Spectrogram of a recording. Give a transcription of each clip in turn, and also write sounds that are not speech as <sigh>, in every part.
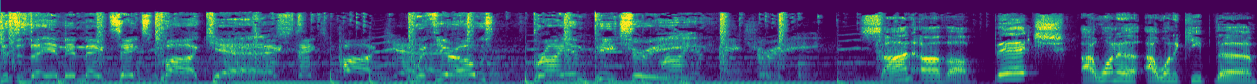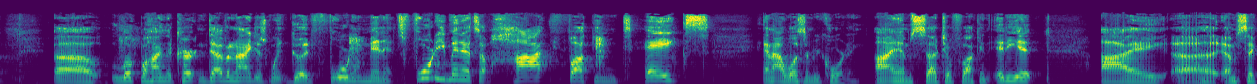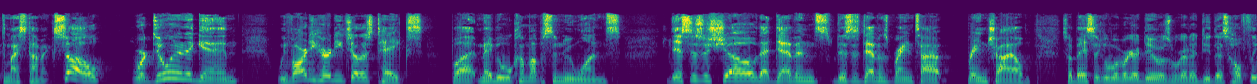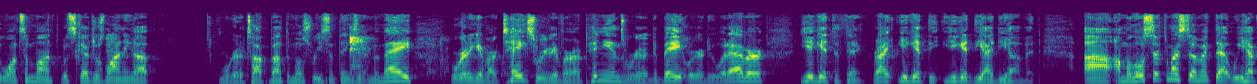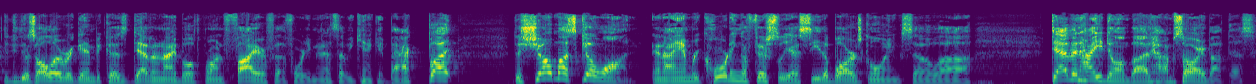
This is the MMA Takes Podcast. MMA Takes Podcast. With your host, Brian Petrie. Brian Petrie. Son of a bitch. I want to I want to keep the uh, look behind the curtain. Devin and I just went good 40 minutes. 40 minutes of hot fucking takes and I wasn't recording. I am such a fucking idiot. I uh, I'm sick to my stomach. So, we're doing it again. We've already heard each other's takes but maybe we'll come up with some new ones. This is a show that Devin's, this is Devin's brain type, brainchild. So basically what we're going to do is we're going to do this hopefully once a month with schedules lining up. We're going to talk about the most recent things in MMA. We're going to give our takes. We're going to give our opinions. We're going to debate. We're going to do whatever. You get the thing, right? You get the, you get the idea of it. Uh, I'm a little sick to my stomach that we have to do this all over again because Devin and I both were on fire for that 40 minutes that we can't get back, but the show must go on and I am recording officially. I see the bars going. So, uh, Devin, how you doing, bud? I'm sorry about this.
